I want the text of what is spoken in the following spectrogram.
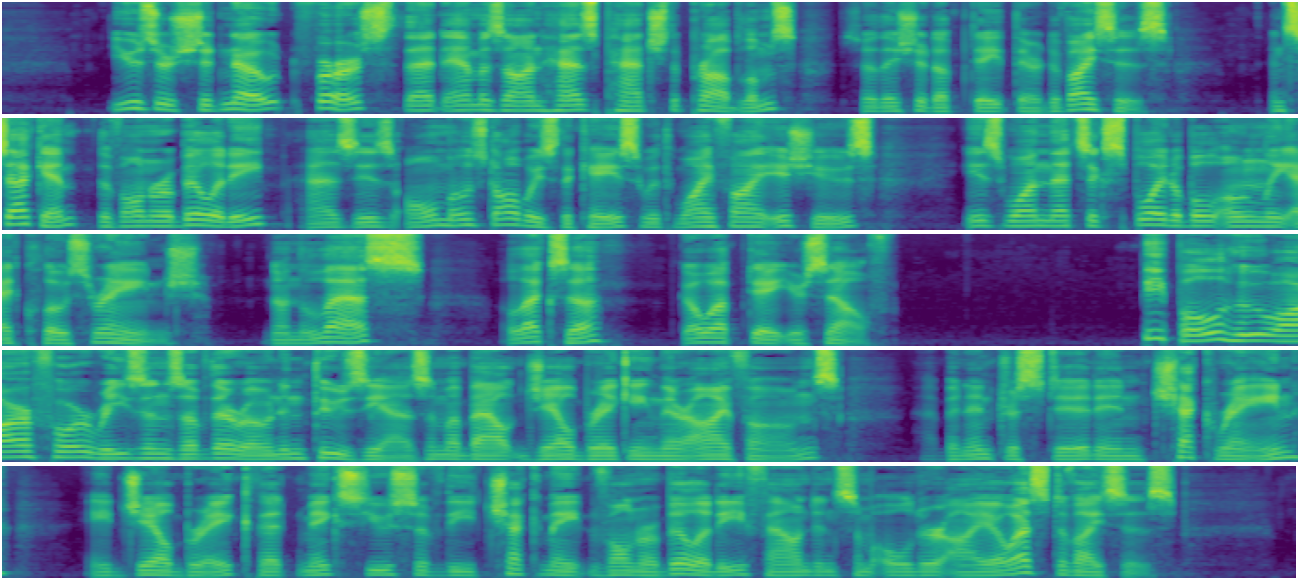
Users should note, first, that Amazon has patched the problems, so they should update their devices. And second, the vulnerability, as is almost always the case with Wi Fi issues, is one that's exploitable only at close range. Nonetheless, Alexa, go update yourself. People who are, for reasons of their own enthusiasm about jailbreaking their iPhones, have been interested in CheckRain, a jailbreak that makes use of the checkm8 vulnerability found in some older iOS devices.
